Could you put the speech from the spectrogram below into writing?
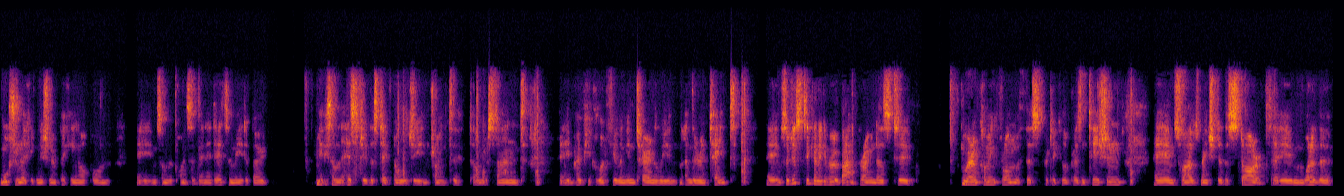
motion recognition and picking up on um, some of the points that Benedetta made about maybe some of the history of this technology and trying to, to understand um, how people are feeling internally and, and their intent. Um, so just to kind of give a background as to where I'm coming from with this particular presentation. Um, so as mentioned at the start, um, one of the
